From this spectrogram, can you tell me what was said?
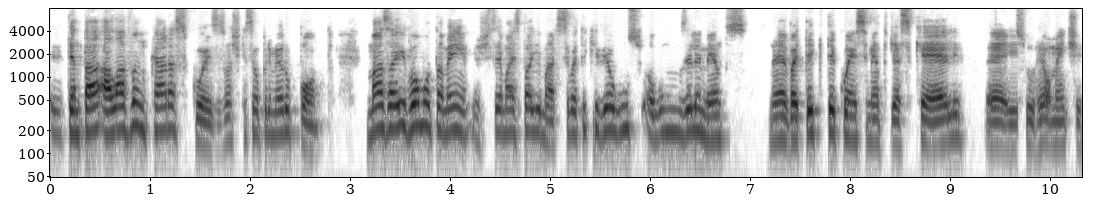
é, tentar alavancar as coisas, acho que esse é o primeiro ponto. Mas aí vamos também ser mais pragmáticos, você vai ter que ver alguns, alguns elementos, né? vai ter que ter conhecimento de SQL, é, isso realmente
